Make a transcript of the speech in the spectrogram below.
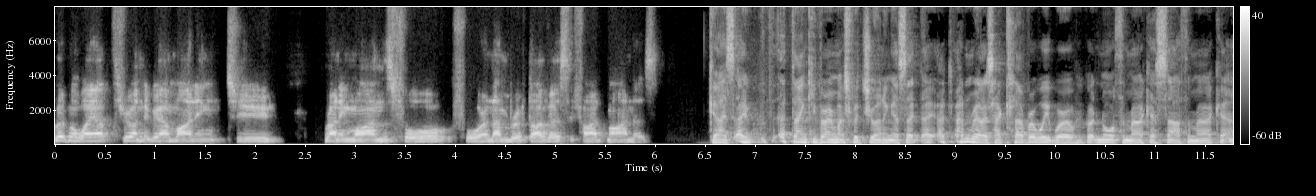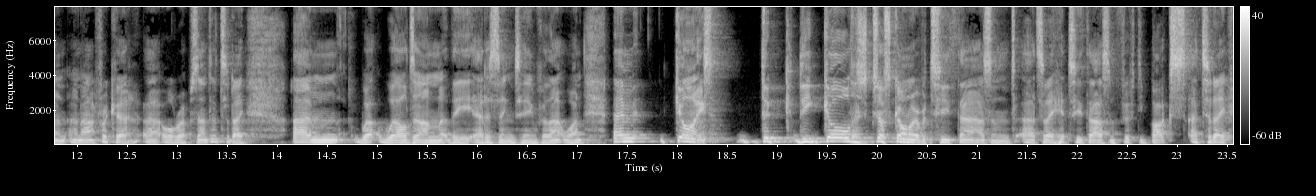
worked my way up through underground mining to running mines for for a number of diversified miners. Guys, I, thank you very much for joining us. I, I, I, hadn't realized how clever we were. We've got North America, South America, and, and Africa uh, all represented today. Um, well, well, done, the editing team, for that one. Um, guys, the the gold has just gone over two thousand uh, today. Hit two thousand fifty bucks uh, today.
